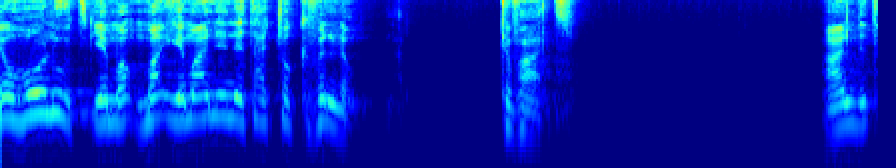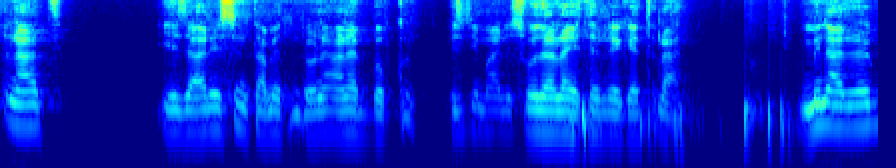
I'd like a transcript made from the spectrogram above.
የሆኑት የማንነታቸው ክፍል ነው። ክፋት። አንድ ጥናት የዛሬ ስንት ዓመት እንደሆነ አነበብኩን እዚህ ማኒሶታ ላይ የተደረገ ጥናት። ምን አደረጉ?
